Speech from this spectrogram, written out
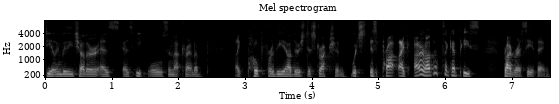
dealing with each other as as equals and not trying to like hope for the other's destruction, which is pro like I don't know, that's like a peace progressy thing.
